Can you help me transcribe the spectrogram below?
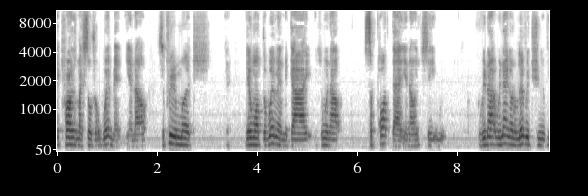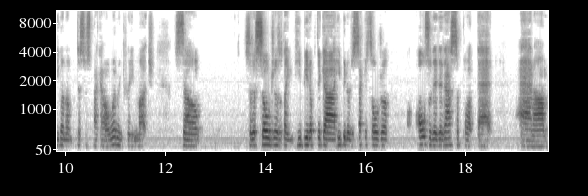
I promised my soldier women, you know. So pretty much they want the women. The guy he went out support that, you know. See, we're not we're not gonna live with you if you're gonna disrespect our women, pretty much. So so the soldiers, like, he beat up the guy, he beat up the second soldier. Also, they did not support that. And um,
